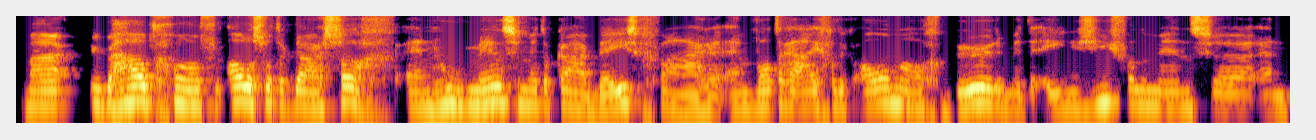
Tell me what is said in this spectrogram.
maar überhaupt gewoon van alles wat ik daar zag. En hoe mensen met elkaar bezig waren. En wat er eigenlijk allemaal gebeurde met de energie van de mensen. En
